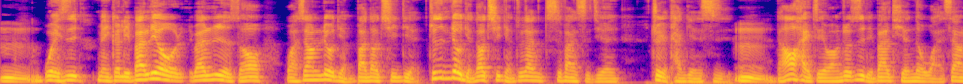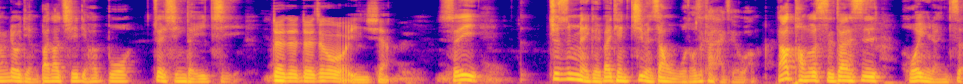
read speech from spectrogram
嗯，我也是每个礼拜六、礼拜日的时候，晚上六点半到七点，就是六点到七点这段吃饭时间就可以看电视。嗯，然后《海贼王》就是礼拜天的晚上六点半到七点会播最新的一集，对对对，这个我有印象。所以就是每个礼拜天基本上我都是看《海贼王》，然后同个时段是《火影忍者》，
